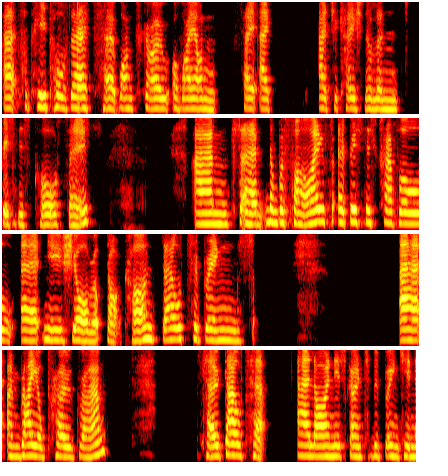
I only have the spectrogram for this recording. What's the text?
uh, for people that uh, want to go away on, say, ed educational and business courses. And um, number five, business travel uh, newseurope.com, Delta brings air and rail program. So Delta Airline is going to be bringing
